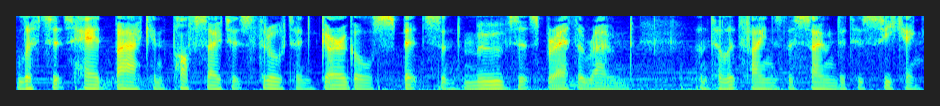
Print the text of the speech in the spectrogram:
lifts its head back and puffs out its throat and gurgles, spits, and moves its breath around until it finds the sound it is seeking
